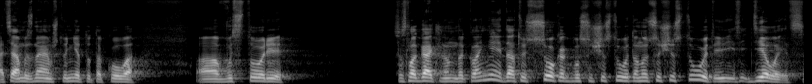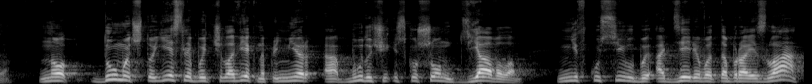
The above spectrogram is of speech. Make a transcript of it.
хотя мы знаем, что нету такого а, в истории сослагательного наклонения, да, то есть все как бы существует, оно существует и делается. Но думают, что если бы человек, например, а, будучи искушен дьяволом, не вкусил бы от дерева добра и зла,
